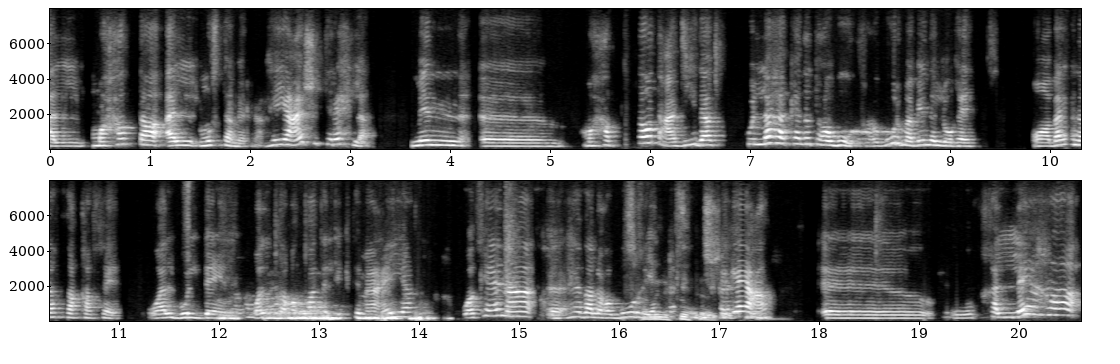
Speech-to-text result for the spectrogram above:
المحطة المستمرة. هي عاشت رحلة من محطات عديدة كلها كانت عبور عبور ما بين اللغات وما بين الثقافات والبلدان والطبقات الاجتماعية. وكان هذا العبور يتسم بالشجاعة وخلاها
